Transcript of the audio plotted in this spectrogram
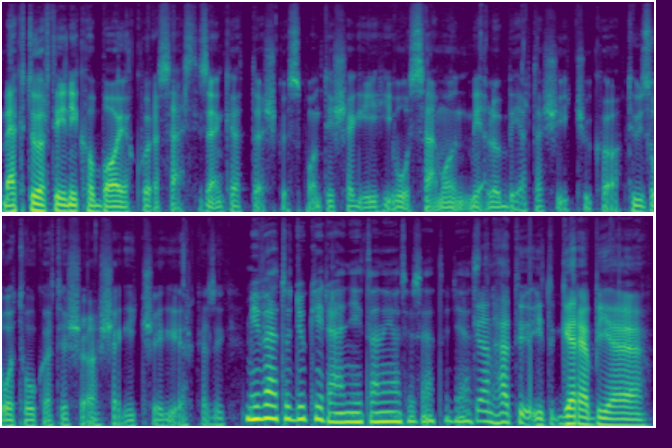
megtörténik a baj, akkor a 112-es központi segélyhívó számon mielőbb értesítsük a tűzoltókat, és a segítség érkezik. Mivel tudjuk irányítani a tüzet, ugye? Ezt? Igen, hát itt gerebje,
